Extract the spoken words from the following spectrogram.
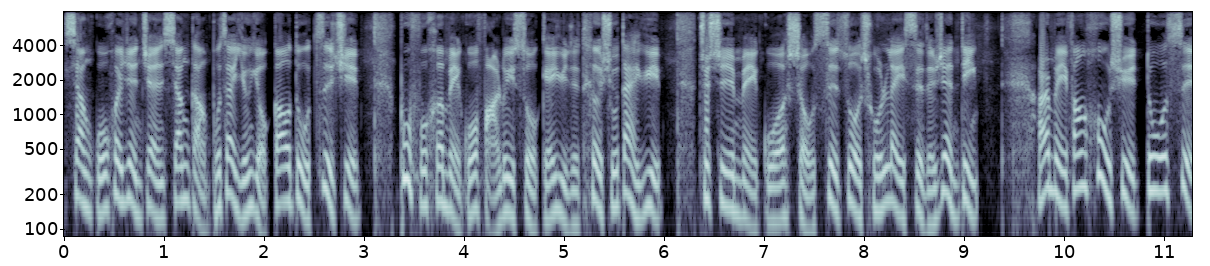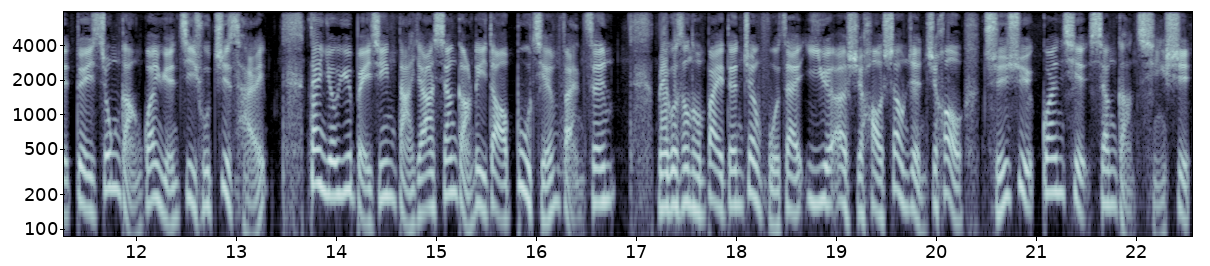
向国会认证香港不再拥有高度自治，不符合美国法律所给予的特殊待遇。这是美国首次做出类似的认定。而美方后续多次对中港官员寄出制裁，但由于北京打压香港力道不减反增，美国总统拜登政府在一月二十号上任之后，持续关切香港情势。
